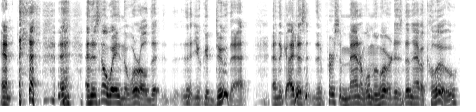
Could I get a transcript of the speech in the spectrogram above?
and and there's no way in the world that that you could do that and the guy doesn't, the person, man or woman, whoever it is, doesn't have a clue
